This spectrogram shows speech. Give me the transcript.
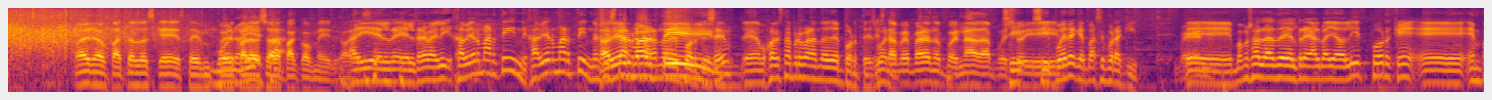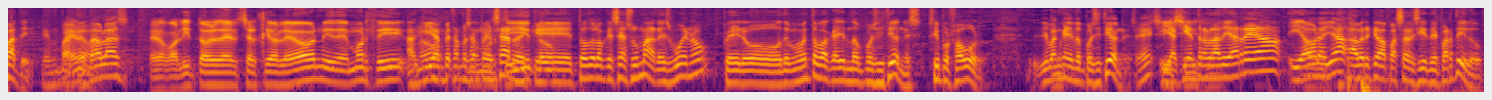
bueno, para todos los que estén Bueno, preparados está. ahora para comer. ¿vale? Ahí el, el Real Valladolid. Javier Martín, Javier Martín, no sé si Javier está preparando Martín. deportes, ¿eh? A lo mejor está preparando deportes. ¿Está Bueno, preparando? Pues nada, pues hoy... si puede que pase por aquí. Bueno. Eh, vamos a hablar del Real Valladolid porque eh, empate, empate Bueno, tablas. Pero golitos del Sergio León y de Morci. Aquí ¿no? ya empezamos a pensar de que todo lo que sea sumar es bueno, pero de momento va cayendo posiciones. Sí, por favor. Van cayendo posiciones, ¿eh? Sí, y aquí sí, entra sí. la diarrea y ahora ya a ver qué va a pasar el siguiente partido.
